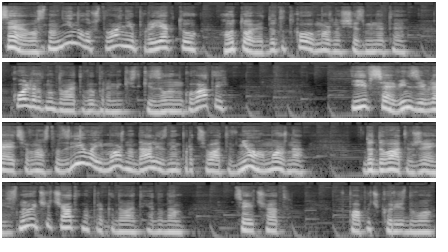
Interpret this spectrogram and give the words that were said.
Все, основні налаштування проєкту готові. Додатково можна ще змінити колір. Ну, давайте виберемо якийсь такий зеленкуватий. І все, він з'являється в нас тут зліва, і можна далі з ним працювати. В нього можна додавати вже існуючий чат. Наприклад, давайте я додам цей чат в папочку Різдво.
